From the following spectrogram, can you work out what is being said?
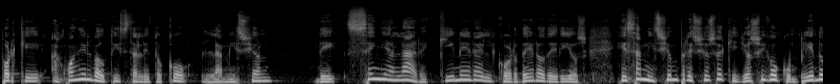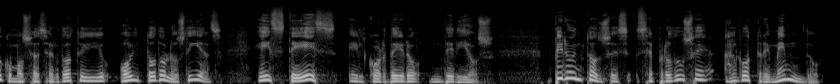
Porque a Juan el Bautista le tocó la misión de señalar quién era el Cordero de Dios, esa misión preciosa que yo sigo cumpliendo como sacerdote hoy todos los días. Este es el Cordero de Dios. Pero entonces se produce algo tremendo.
